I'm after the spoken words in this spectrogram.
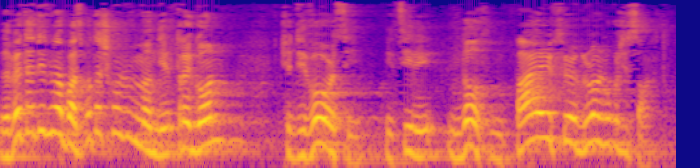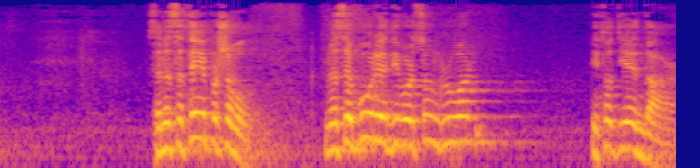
Dhe vetë hadithi ibn Abbasit, po ta shikosh me mendje, tregon që divorci i cili ndodh pa e rikthyer gruan nuk është i saktë. Se nëse themi për shembull, nëse burri e divorcon gruan, i thotë je ndarë.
